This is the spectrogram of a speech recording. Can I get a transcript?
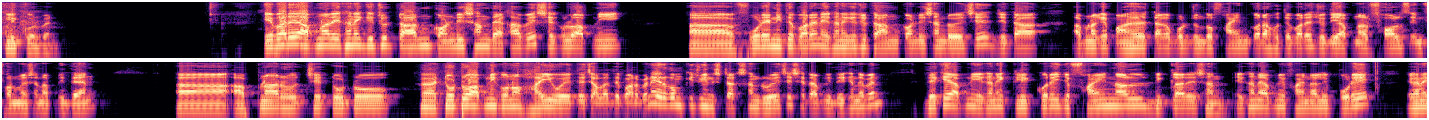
ক্লিক করবেন। এবারে আপনার এখানে কিছু টার্ম কন্ডিশন দেখাবে, সেগুলো আপনি পড়ে নিতে পারেন। এখানে কিছু টার্ম কন্ডিশন রয়েছে, যেটা আপনাকে পাঁচ হাজার টাকা পর্যন্ত ফাইন করা হতে পারে, যদি আপনার ফলস ইনফরমেশন আপনি দেন। আপনার হচ্ছে টোটো টোটো আপনি কোনো হাইওয়েতে চালাতে পারবেন এরকম কিছু ইনস্ট্রাকশন রয়েছে, সেটা আপনি দেখে নেবেন। দেখে আপনি এখানে ক্লিক করে এই যে ফাইনাল ডিক্লারেশন এখানে আপনি ফাইনালি পড়ে এখানে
